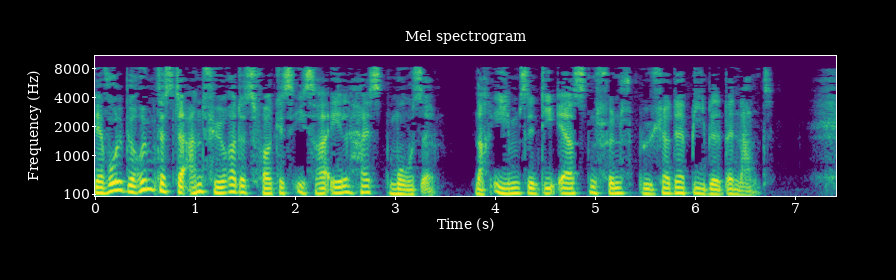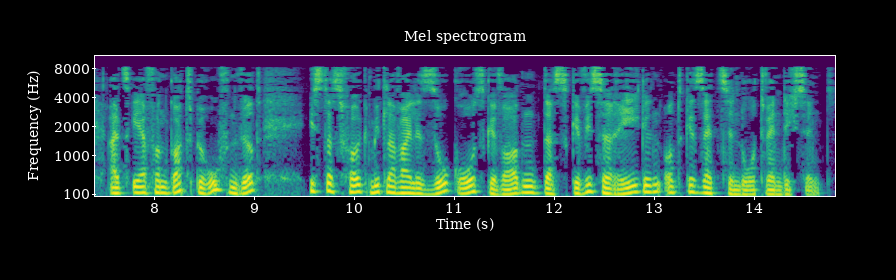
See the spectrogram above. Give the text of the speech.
Der wohl berühmteste Anführer des Volkes Israel heißt Mose. Nach ihm sind die ersten fünf Bücher der Bibel benannt. Als er von Gott berufen wird, ist das Volk mittlerweile so groß geworden, dass gewisse Regeln und Gesetze notwendig sind.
